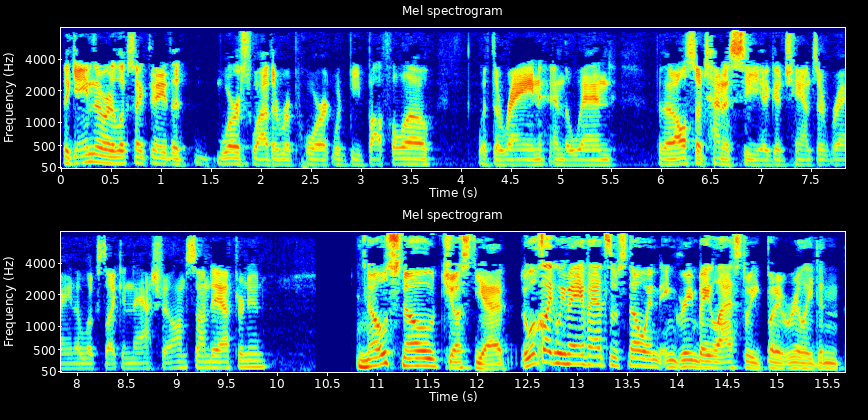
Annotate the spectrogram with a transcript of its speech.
the game where it looks like they the worst weather report would be Buffalo with the rain and the wind. But then also Tennessee, a good chance of rain. It looks like in Nashville on Sunday afternoon. No snow just yet. It looked like we may have had some snow in, in Green Bay last week, but it really didn't.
